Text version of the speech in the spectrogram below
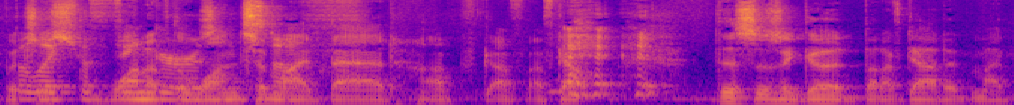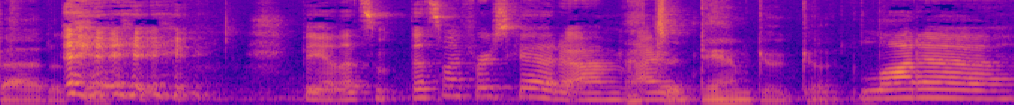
which But, like, is one of the ones in my bed. I've, I've, I've got. this is a good, but I've got it in my bed. As well. but yeah, that's that's my first good. Um, That's I, a damn good good. A lot of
